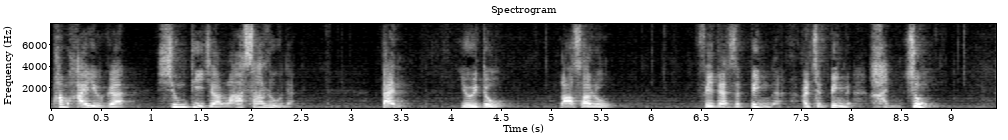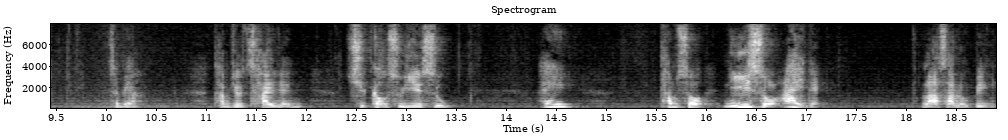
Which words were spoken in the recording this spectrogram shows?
他们还有个兄弟叫拉萨路的，但有一度拉萨路非但是病了，而且病得很重。怎么样？他们就差人去告诉耶稣：“哎，他们说你所爱的拉萨路病了。”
